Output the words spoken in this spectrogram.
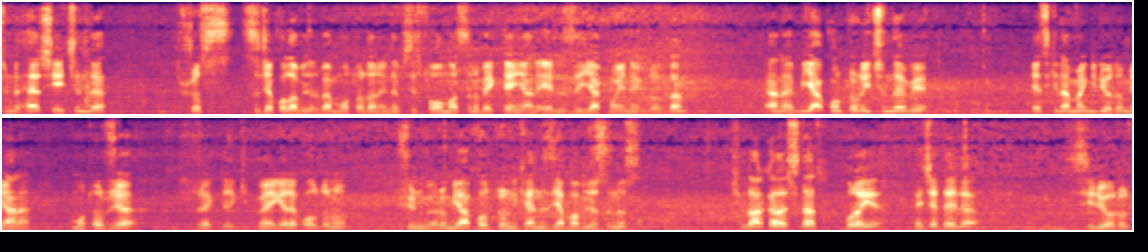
Şimdi her şey için de şurası sıcak olabilir. Ben motordan indim. Siz soğumasını bekleyin yani elinizi yakmayın egzozdan. Yani bir yağ kontrolü içinde bir eskiden ben gidiyordum yani motorcuya sürekli gitmeye gerek olduğunu düşünmüyorum. Yağ kontrolünü kendiniz yapabilirsiniz. Şimdi arkadaşlar burayı peçeteyle siliyoruz.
